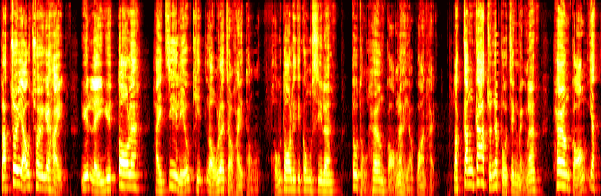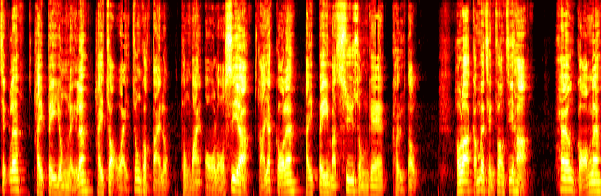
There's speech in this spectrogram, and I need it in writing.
嗱，最有趣嘅係越嚟越多咧係資料揭露咧，就係同好多呢啲公司咧都同香港咧係有關係。嗱，更加進一步證明咧，香港一直咧係被用嚟咧係作為中國大陸同埋俄羅斯啊下一個咧係秘密輸送嘅渠道。好啦，咁嘅情況之下，香港咧。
